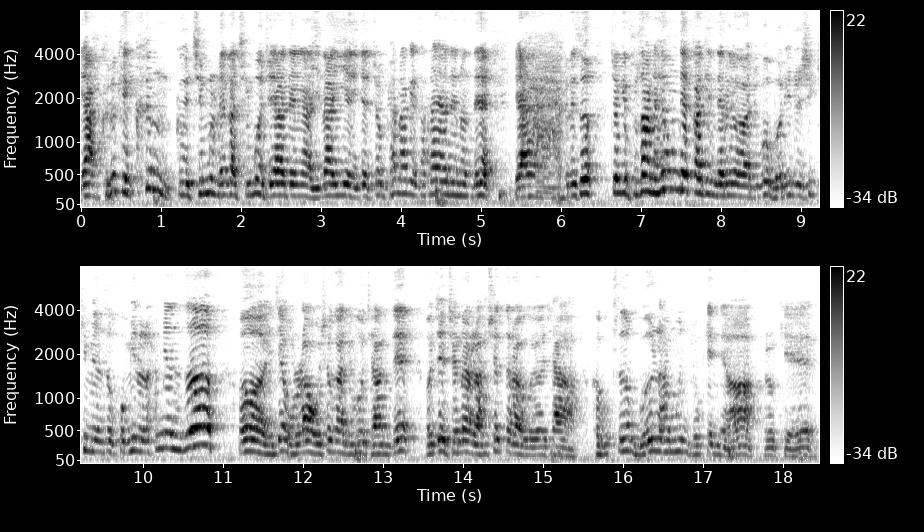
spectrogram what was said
야 그렇게 큰 그 짐을 내가 짊어져야 되냐 이 나이에 이제 좀 편하게 살아야 되는데 야 그래서 저기 부산 해운대까지 내려가가지고 머리를 식히면서 고민을 하면서 어 이제 올라오셔가지고 저한테 어제 전화를 하셨더라고요 자 거북서 뭘 하면 좋겠냐 그렇게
